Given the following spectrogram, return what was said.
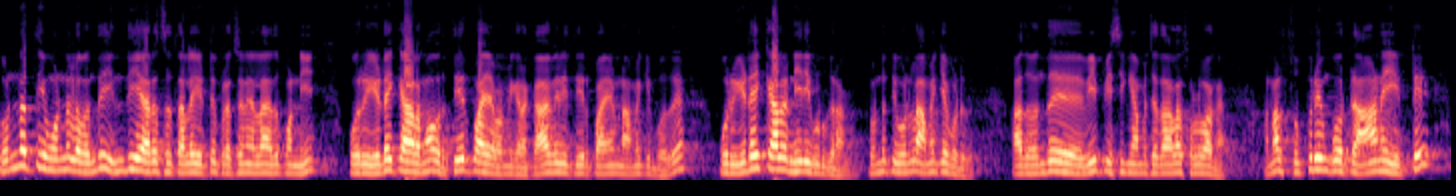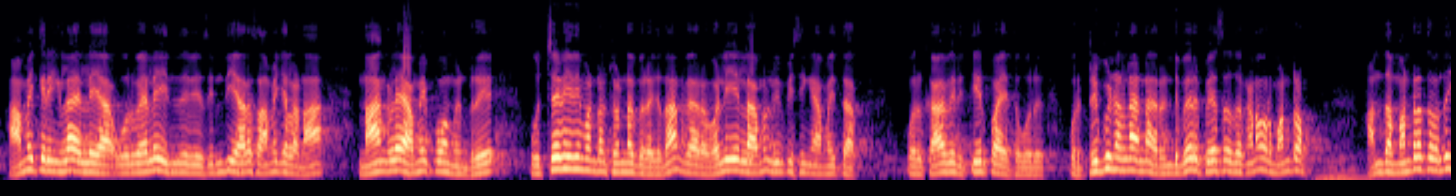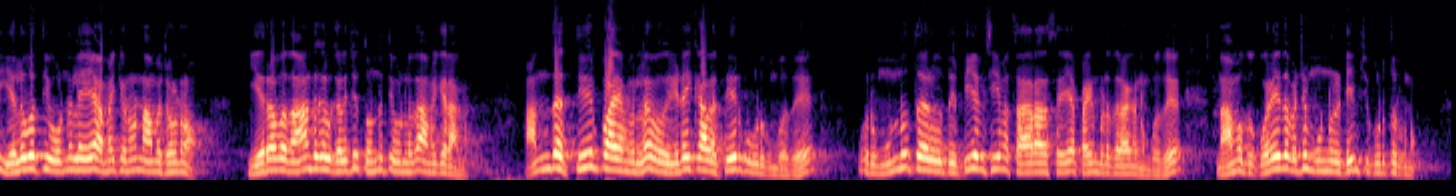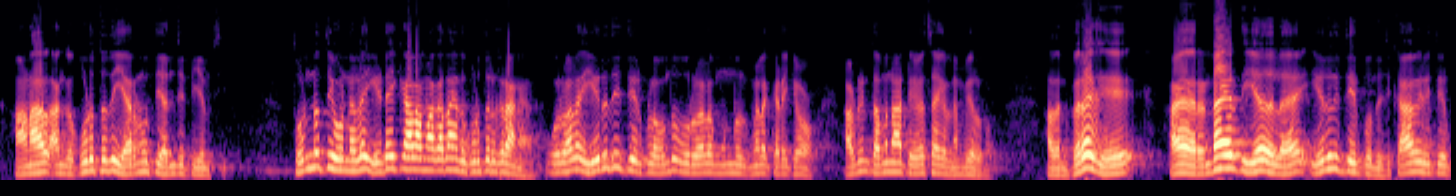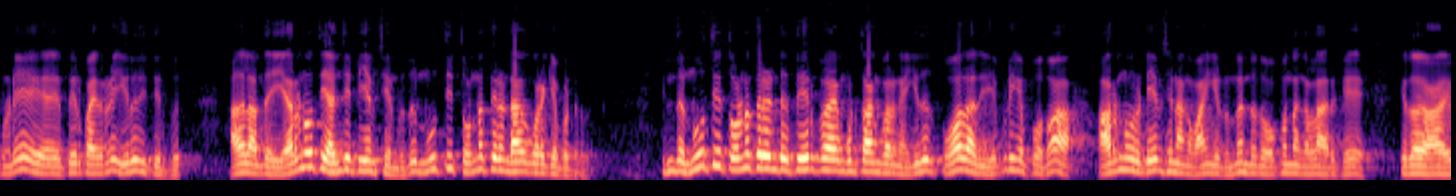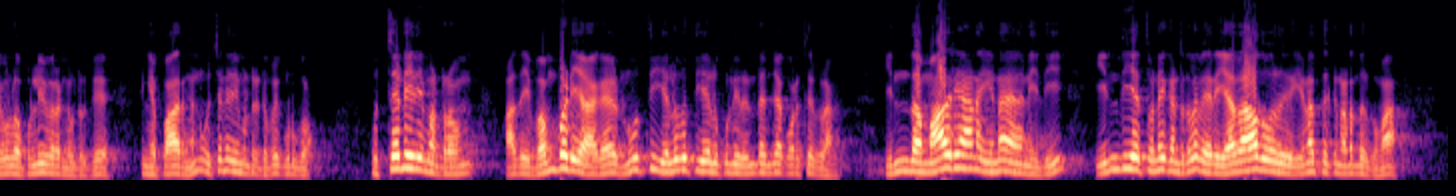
தொண்ணூற்றி ஒன்றில் வந்து இந்திய அரசு தலையிட்டு பிரச்சனையெல்லாம் இது பண்ணி ஒரு இடைக்காலமாக ஒரு தீர்ப்பாயம் அமைக்கிறாங்க. காவிரி தீர்ப்பாயம்னு அமைக்கும்போது ஒரு இடைக்கால நீதி கொடுக்குறாங்க. தொண்ணூற்றி ஒன்றில் அமைக்கப்படுது. அது வந்து விபி சிங் அமைச்சதாலாம் சொல்லுவாங்க. ஆனால் சுப்ரீம் கோர்ட்டு ஆணையிட்டு அமைக்கிறீங்களா இல்லையா? ஒருவேளை இந்த இந்திய அரசு அமைக்கலைன்னா நாங்களே அமைப்போம் என்று உச்சநீதிமன்றம் சொன்ன பிறகு தான் வேறு வழி இல்லாமல் விபி சிங் அமைத்தார். ஒரு காவிரி தீர்ப்பாயத்தை ஒரு ஒரு ட்ரிபியூனல்னால் என்ன? ரெண்டு பேர் பேசுவதற்கான ஒரு மன்றம். அந்த மன்றத்தை வந்து எழுபத்தி ஒன்றுலேயே அமைக்கணும்னு நாம் சொல்கிறோம் இருபது ஆண்டுகள் கழித்து தொண்ணூற்றி ஒன்று தான் அமைக்கிறாங்க. அந்த தீர்ப்பாயமில் ஒரு இடைக்கால தீர்ப்பு கொடுக்கும்போது ஒரு முந்நூற்றி அறுபது டிஎம்சியும் சராசரியாக பயன்படுத்துகிறாங்கன்னும் போது நமக்கு குறைந்தபட்சம் முந்நூறு டிஎம்சி கொடுத்துருக்கணும். ஆனால் அங்கே கொடுத்தது இரநூத்தி அஞ்சு டிஎம்சி தொண்ணூற்றி ஒன்றில் இடைக்காலமாக தான் இது கொடுத்துருக்குறாங்க. ஒருவேளை இறுதி தீர்ப்பில் வந்து ஒருவேளை முந்நூறுக்கு மேலே கிடைக்கும் அப்படின்னு தமிழ்நாட்டு விவசாயிகள் நம்பியிருந்தோம். அதன் பிறகு ரெண்டாயிரத்தி ஏழில் இறுதி தீர்ப்பு வந்துச்சு. காவிரி தீர்ப்பினுடைய தீர்ப்பாயத்தினுடைய இறுதி தீர்ப்பு. அதில் அந்த இரநூத்தி அஞ்சு டிஎம்சி என்பது நூற்றி தொண்ணூற்றி ரெண்டாக குறைக்கப்பட்டது. இந்த நூற்றி தொண்ணூற்றி ரெண்டு தீர்ப்பாயம் கொடுத்தாங்க பாருங்கள் இது போதாது. எப்படிங்க போதும்? அறநூறு டிஎம்சி நாங்கள் வாங்கிட்டு இருந்தோம் இந்தந்த ஒப்பந்தங்கள்லாம் இருக்குது இதோ இவ்வளோ புள்ளி விவரங்கள் இருக்குது நீங்கள் பாருங்கன்னு உச்சநீதிமன்றத்தை போய் கொடுக்குறோம். உச்சநீதிமன்றம் அதை வம்படியாக நூற்றி எழுபத்தி ஏழு புள்ளி ரெண்டு அஞ்சாக குறைச்சிருக்கிறாங்க. இந்த மாதிரியான இன நீதி இந்திய துணைக்கண்டத்தில் வேறு ஏதாவது ஒரு இனத்துக்கு நடந்திருக்குமா?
